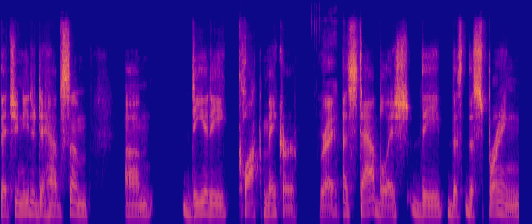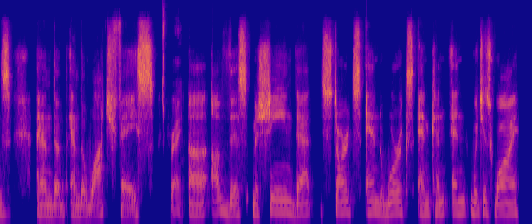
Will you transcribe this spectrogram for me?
that you needed to have some um, deity clockmaker Right. establish the the the springs and the and the watch face Right. uh, of this machine that starts and works and can and which is why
